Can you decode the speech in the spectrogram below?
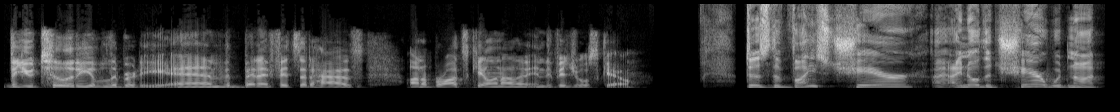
the utility of liberty and the benefits it has on a broad scale and on an individual scale. Does the vice chair? I know the chair would not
